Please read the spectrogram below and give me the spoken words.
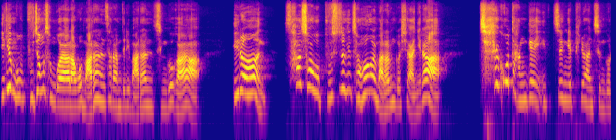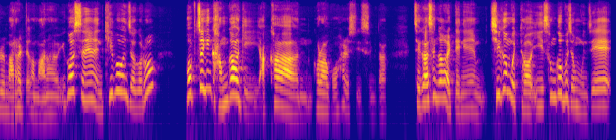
이게 뭐 부정선거야라고 말하는 사람들이 말하는 증거가 이런 사소하고 부수적인 정황을 말하는 것이 아니라 최고 단계 입증에 필요한 증거를 말할 때가 많아요. 이것은 기본적으로 법적인 감각이 약한 거라고 할 수 있습니다. 제가 생각할 때는 지금부터 이 선거 부정 문제에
